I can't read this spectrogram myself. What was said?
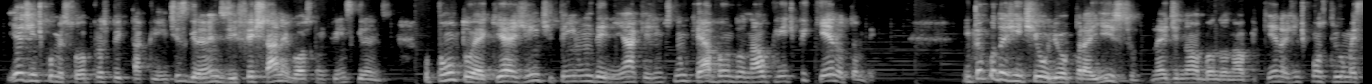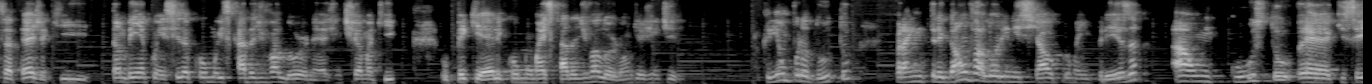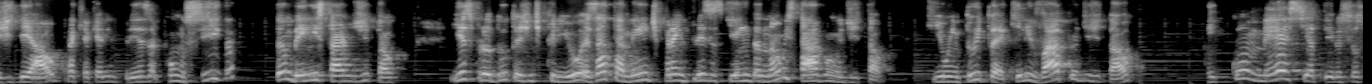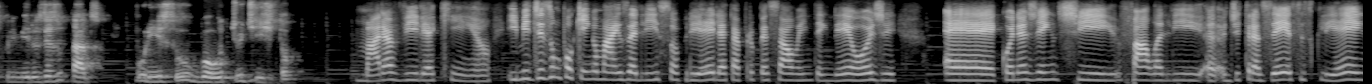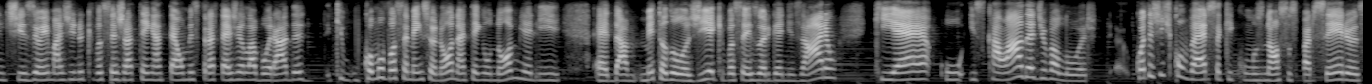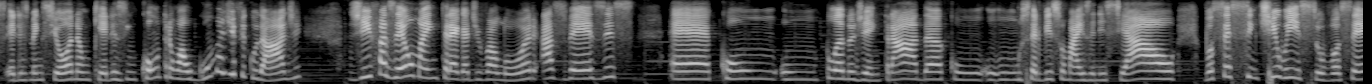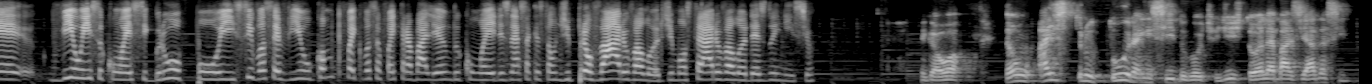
E a gente começou a prospectar clientes grandes e fechar negócio com clientes grandes. O ponto é que a gente tem um DNA que a gente não quer abandonar o cliente pequeno também. Então, quando a gente olhou para isso, né, de não abandonar o pequeno, a gente construiu uma estratégia que também é conhecida como escada de valor, né? A gente chama aqui o PQL como uma escada de valor, onde a gente cria um produto para entregar um valor inicial para uma empresa a um custo é, que seja ideal para que aquela empresa consiga também estar no digital. E esse produto a gente criou exatamente para empresas que ainda não estavam no digital. Que o intuito é que ele vá para o digital e comece a ter os seus primeiros resultados. Por isso, o Go to Digital. Maravilha, Quinho. E me diz um pouquinho mais ali sobre ele, até para o pessoal entender hoje. É, quando a gente fala ali eh, de trazer esses clientes, eu imagino que você já tem até uma estratégia elaborada, que, como você mencionou, né, tem o nome ali é, da metodologia que vocês organizaram, que é o escalada de valor. Quando a gente conversa aqui com os nossos parceiros, eles mencionam que eles encontram alguma dificuldade de fazer uma entrega de valor, às vezes é, com um plano de entrada, com um, serviço mais inicial. Você sentiu isso? Você viu isso com esse grupo? E se você viu, como que foi que você foi trabalhando com eles nessa questão de provar o valor, de mostrar o valor desde o início? Legal, ó. Então, a estrutura em si do GoToDigital, ela é baseada assim.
